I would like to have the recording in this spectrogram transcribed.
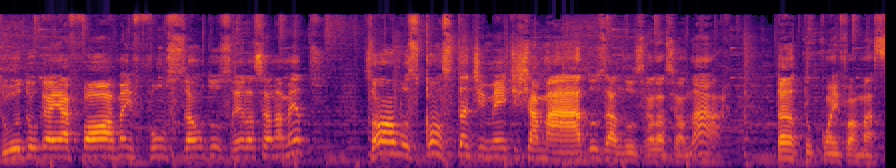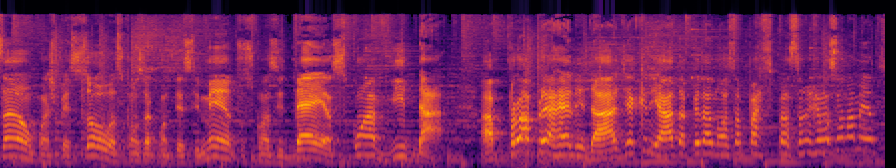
Tudo ganha forma em função dos relacionamentos. Somos constantemente chamados a nos relacionar, tanto com a informação, com as pessoas, com os acontecimentos, com as ideias, com a vida. A própria realidade é criada pela nossa participação em relacionamentos.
